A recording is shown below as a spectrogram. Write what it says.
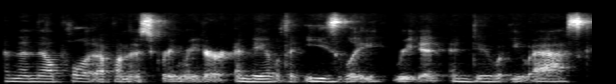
and then they'll pull it up on their screen reader and be able to easily read it and do what you ask.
